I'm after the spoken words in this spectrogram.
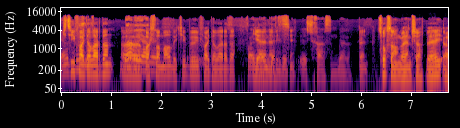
Yəni Kiçik faydalardan ə, Bəli, yəni- başlamalıdır ki, böyük faydalara da yiyələnə bilsin. e, çıxarsın, bəli. Bəli. Çox sağ olun Qələmşah bəy. Ə,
